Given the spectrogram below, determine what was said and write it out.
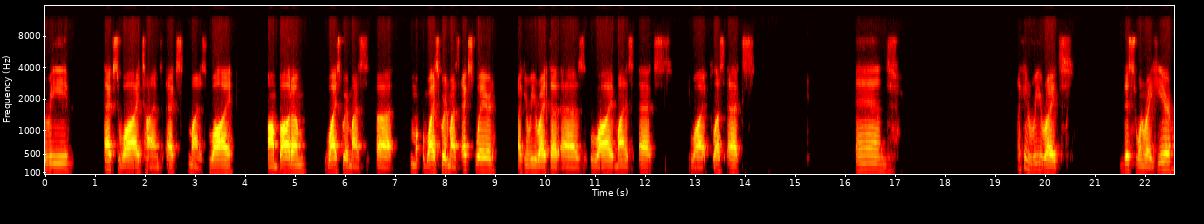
3xy times x minus y. On bottom, y squared minus uh, y squared minus x squared I can rewrite that as y minus x y plus x. And I can rewrite this one right here.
